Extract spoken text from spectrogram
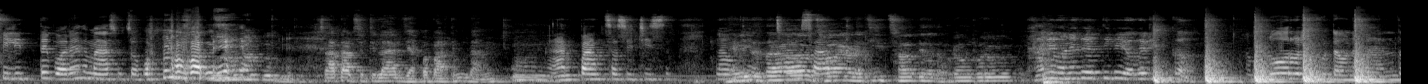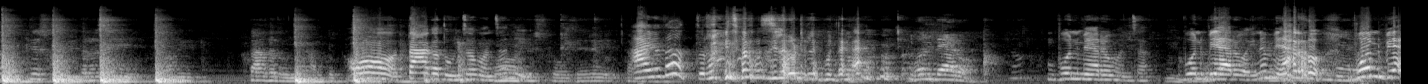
पिलित्तै पऱ्यो नि त मासु चपाउनु नपर्ने सात आठ सिटी लगाएर झ्याप्प पार्थ्यौँ नि त हामी। हामी पाँच छ सिटी एउटा चिज छ त्यसलाई त फुटाउनु पऱ्यो खाने भनेको यत्तिकै हो क्या ठिक्क? अब लोरोले फुटाउन भएन नि त। त्यसको भित्र चाहिँ अँ तागत हुन्छ भन्छ नि। आयो त रहेछ त सिलौटोले बोन म्यारो भन्छ। बोन ब्यारो होइन म्यारो। बोन ब्या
